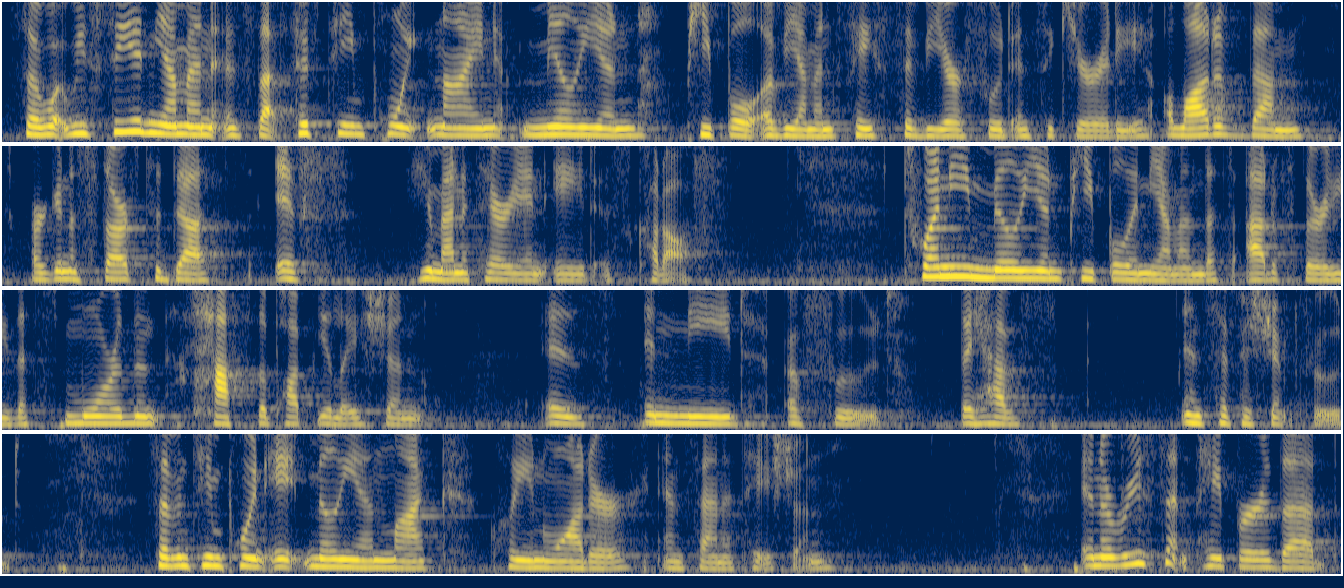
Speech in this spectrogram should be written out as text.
So, what we see in Yemen is that 15.9 million people of Yemen face severe food insecurity. A lot of them are going to starve to death if humanitarian aid is cut off. 20 million people in Yemen, that's out of 30, that's more than half the population, is in need of food. They have insufficient food. 17.8 million lack clean water and sanitation. In a recent paper that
